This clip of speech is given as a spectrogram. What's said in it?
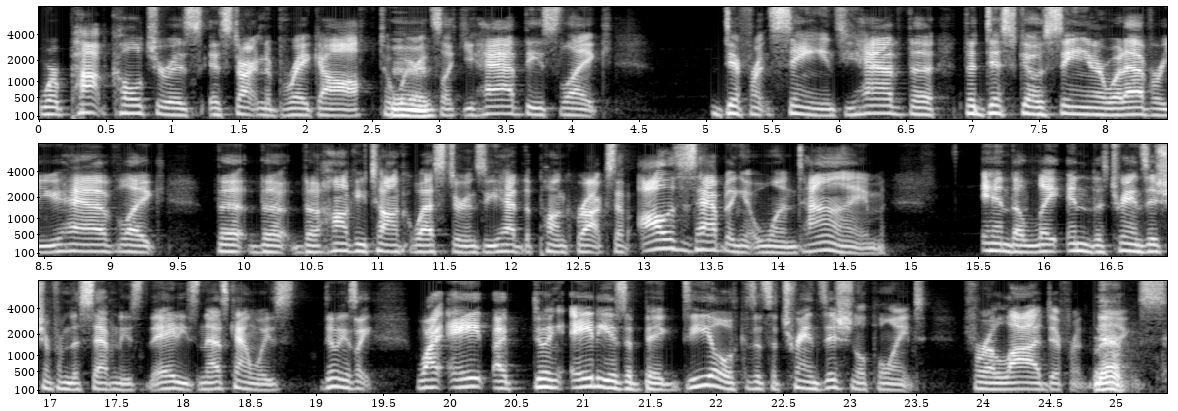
where pop culture is is starting to break off to where Mhm. it's like you have these like different scenes. You have the the disco scene or whatever. You have like the the the honky tonk westerns. You have the punk rock stuff. All this is happening at one time in the late in the transition from the 70s to the 80s and that's kind of what he's doing is like why eight like doing 80 is a big deal because it's a transitional point for a lot of different things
